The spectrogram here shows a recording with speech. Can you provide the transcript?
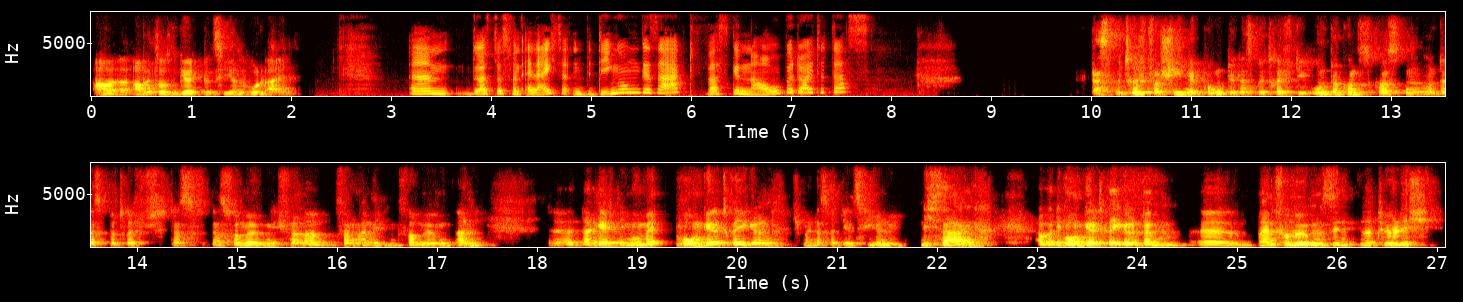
Arbeitslosengeldbeziehern wohl ein. Ähm, du hast was von erleichterten Bedingungen gesagt. Was genau bedeutet das? Das betrifft verschiedene Punkte. Das betrifft die Unterkunftskosten und das betrifft das, das Vermögen. Ich fange mal, fang mal mit dem Vermögen an. Äh, da gelten im Moment Wohngeldregeln. Ich meine, das wird jetzt vielen nicht sagen, aber die Wohngeldregeln beim, äh, beim Vermögen sind natürlich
